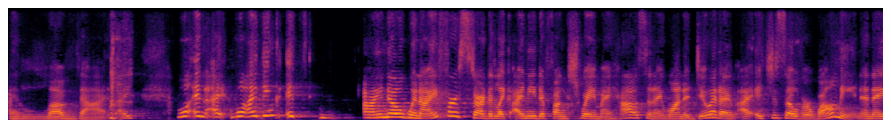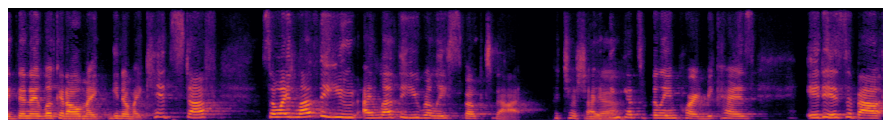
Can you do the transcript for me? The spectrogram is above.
i love that. I well and i well i think it's I know when I first started, like I need to feng shui in my house and I want to do it. I, I, it's just overwhelming. And I, then I look mm. at all mm. my, you know, my kids stuff. So I love that you, I love that you really spoke to that. Patricia. Yeah. I think that's really important because it is about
